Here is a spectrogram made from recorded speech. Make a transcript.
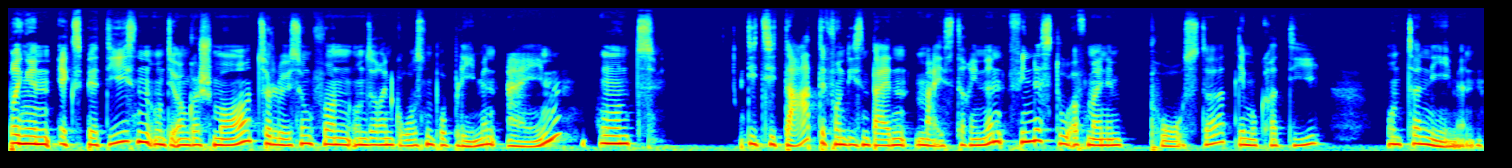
bringen Expertisen und ihr Engagement zur Lösung von unseren großen Problemen ein und die Zitate von diesen beiden Meisterinnen findest du auf meinem Poster Demokratie Unternehmen.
